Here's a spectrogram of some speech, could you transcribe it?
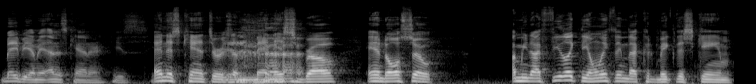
maybe. I mean, Enes Kanter, he's Enes Kanter is a menace, bro. And also, I mean, I feel like the only thing that could make this game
